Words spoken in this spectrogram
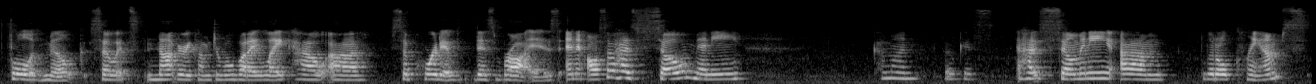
full of milk. So it's not very comfortable, but I like how uh, supportive this bra is. And it also has so many, come on, focus. It has so many um, little clamps.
